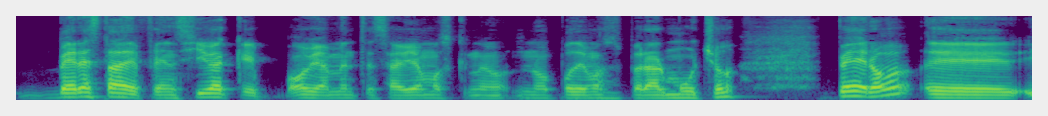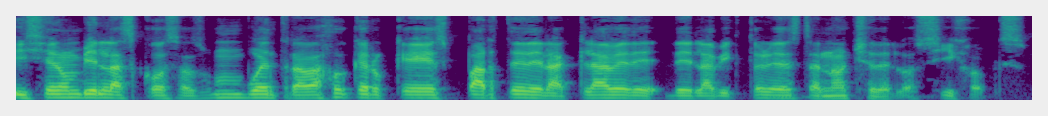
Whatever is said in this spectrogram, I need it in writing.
ver esta defensiva, que obviamente sabíamos que no, no podemos esperar mucho, pero eh, hicieron bien las cosas. Un buen trabajo, creo que es parte de la clave de, de la victoria de esta noche de los Seahawks.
